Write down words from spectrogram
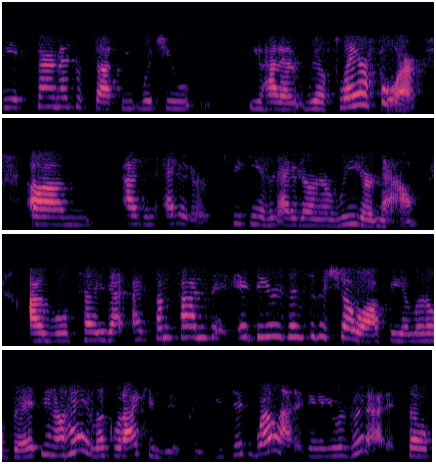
the experimental stuff, which you you had a real flair for, um, as an editor, speaking as an editor and a reader now, I will tell you that I, sometimes it, veers into the show offy a little bit. You know, hey, look what I can do because you did well at it. You know, you were good at it. So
